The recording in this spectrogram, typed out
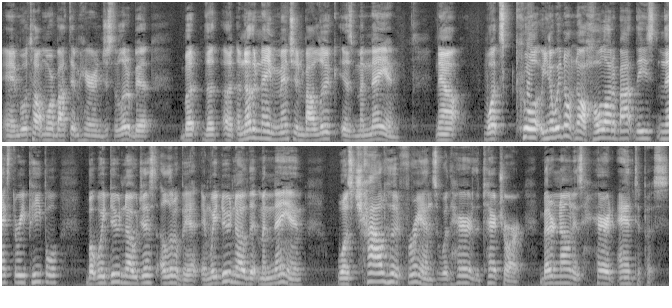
And we'll talk more about them here in just a little bit. But the uh, another name mentioned by Luke is Manaen. Now, what's cool, you know, we don't know a whole lot about these next three people, but we do know just a little bit, and we do know that Manaen was childhood friends with Herod the Tetrarch, better known as Herod Antipas.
